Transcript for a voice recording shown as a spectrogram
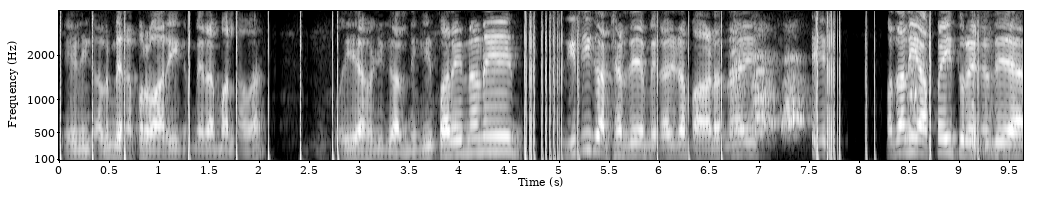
ਇਹ ਨਹੀਂ ਗੱਲ ਮੇਰਾ ਪਰਿਵਾਰਿਕ ਮੇਰਾ ਮਹੱਲਾ ਵਾ ਕੋਈ ਇਹੋ ਜੀ ਗੱਲ ਨਹੀਂ ਕੀ ਪਰ ਇਹਨਾਂ ਨੇ ਗਿਲੀ ਕਰ ਛੱਡਦੇ ਆ ਮੇਰਾ ਜਿਹੜਾ ਵਾਰਡ ਹੈ ਨਾ ਇਹ ਇਹ ਪਤਾ ਨਹੀਂ ਆਪੇ ਹੀ ਤੁਰੇ ਰਹਿੰਦੇ ਆ।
